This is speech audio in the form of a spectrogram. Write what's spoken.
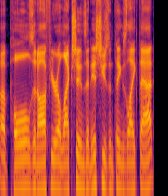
uh, polls and off year elections and issues and things like that.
